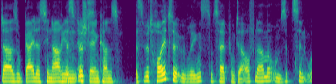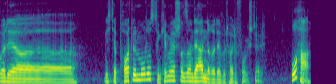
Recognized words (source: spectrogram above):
da so geile Szenarien wird- erstellen kannst. Es wird heute übrigens zum Zeitpunkt der Aufnahme um 17 Uhr der nicht der Portal-Modus, den kennen wir ja schon, sondern der andere, der wird heute vorgestellt. Oha.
